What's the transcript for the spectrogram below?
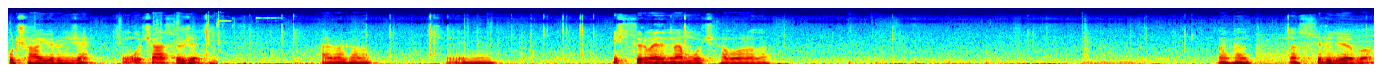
uçağı görünce. Şimdi uçağı süreceğiz. Hadi bakalım. Şimdi deneyelim. Hiç sürmedim ben bu uçağı bu arada. Bakalım nasıl sürülüyor bu.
